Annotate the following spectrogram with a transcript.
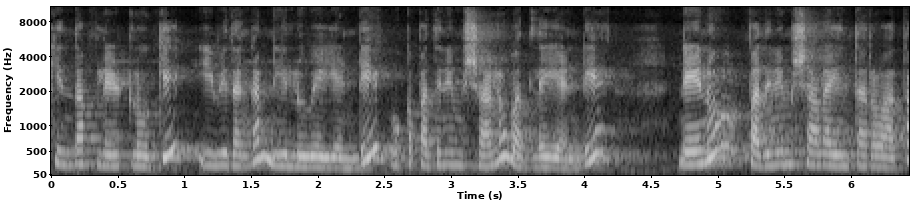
కింద ప్లేట్లోకి ఈ విధంగా నీళ్ళు వేయండి. ఒక పది నిమిషాలు వదిలేయండి. నేను పది నిమిషాలు అయిన తర్వాత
